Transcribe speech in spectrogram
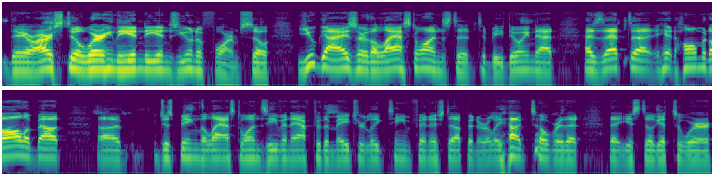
they are still wearing the Indians uniform. So you guys are the last ones to, to be doing that. Has that uh, hit home at all about uh, just being the last ones, even after the major league team finished up in early October, that, that you still get to wear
